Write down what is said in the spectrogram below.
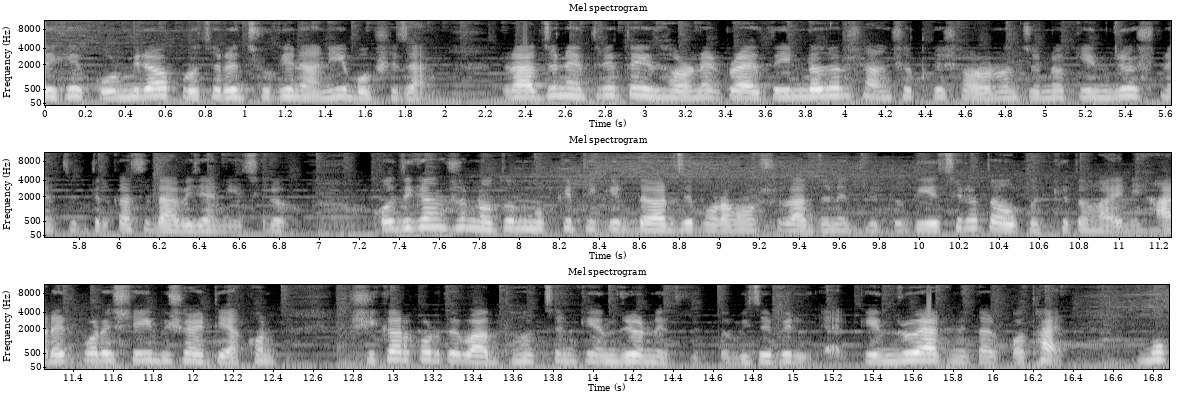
দেখে কর্মীরাও প্রচারের ঝুঁকি না নিয়ে বসে যান। রাজ্য নেতৃত্ব এই ধরনের প্রায় তিন ডজন সাংসদকে সরানোর জন্য কেন্দ্রীয় নেতৃত্বের কাছে দাবি জানিয়েছিল। অধিকাংশ নতুন মুখকে টিকিট দেওয়ার যে পরামর্শ রাজ্য নেতৃত্ব দিয়েছিল তা উপেক্ষিত হয়নি। হারের পরে সেই বিষয়টি এখন স্বীকার করতে বাধ্য হচ্ছেন কেন্দ্রীয় নেতৃত্ব। বিজেপির কেন্দ্রীয় এক নেতার কথায় মুখ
